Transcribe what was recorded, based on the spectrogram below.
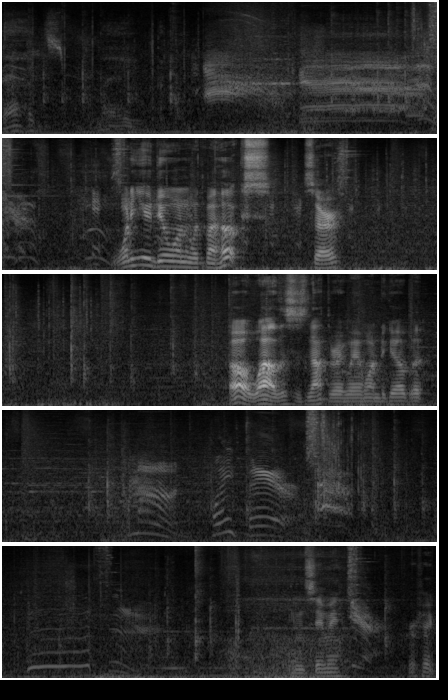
That's my... What are you doing with my hooks, sir? Oh, wow, this is not the right way I wanted to go, but... Come on, play fair. You can see me? Perfect.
